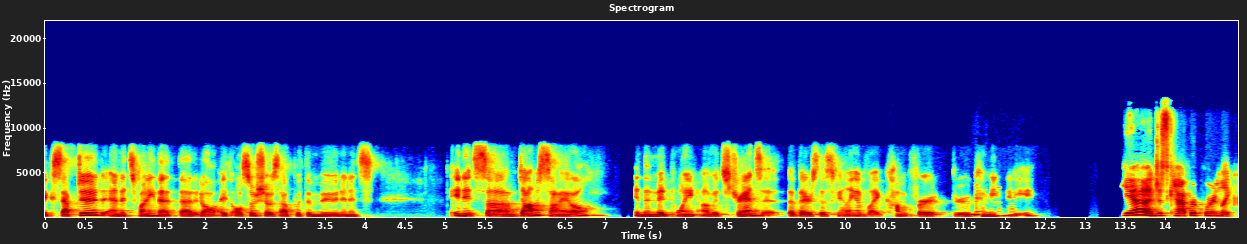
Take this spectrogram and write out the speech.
accepted. And it's funny that that it all it also shows up with the moon and its in its um, domicile in the midpoint of its transit, that there's this feeling of like comfort through community. Yeah, and just Capricorn like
